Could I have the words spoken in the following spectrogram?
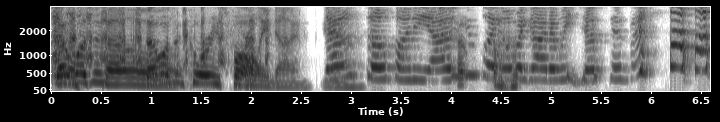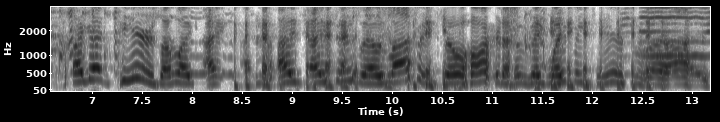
It That was wasn't so that wasn't Corey's fault. poorly done. That was so funny. I was uh, just like, oh my god, and we just did this. I got tears. I'm like, I, I, I seriously, I was laughing so hard. I was like wiping tears from my eyes.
